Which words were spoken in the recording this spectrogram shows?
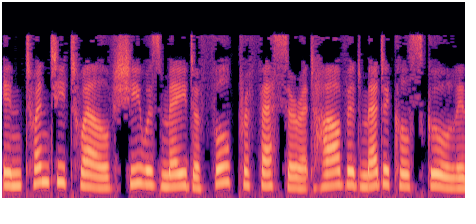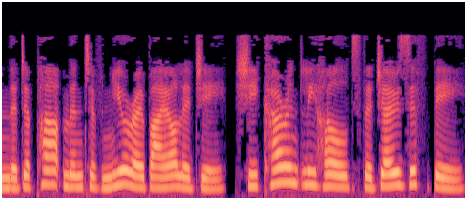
In 2012 she was made a full professor at Harvard Medical School in the Department of Neurobiology. She currently holds the Joseph B.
